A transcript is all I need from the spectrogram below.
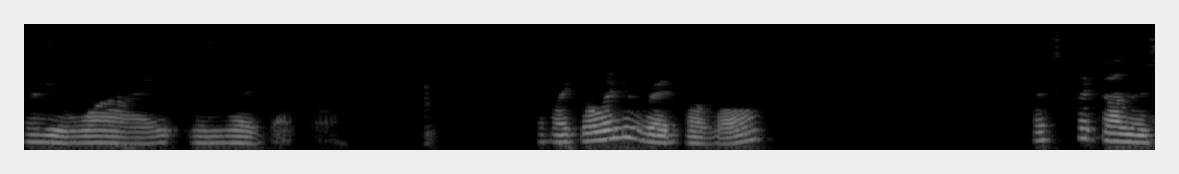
show you why in Redbubble. If I go into Redbubble, let's click on this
